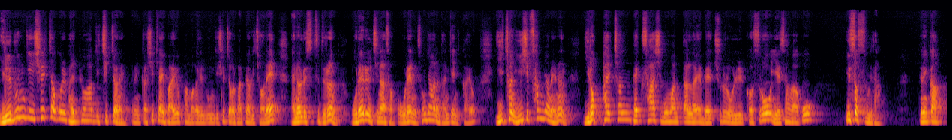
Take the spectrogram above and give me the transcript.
1분기 실적을 발표하기 직전에 그러니까 CTI 바이오파마가 1분기 실적을 발표하기 전에 애널리스트들은 올해를 지나서 올해는 성장하는 단계니까요. 2023년에는 1억 8,145만 달러의 매출을 올릴 것으로 예상하고 있었습니다. 그러니까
